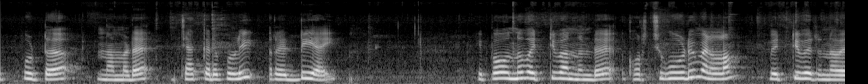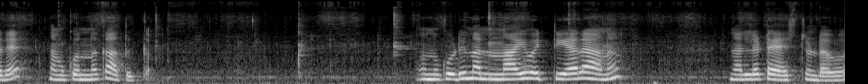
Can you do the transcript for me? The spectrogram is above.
ഉപ്പിട്ട് നമ്മുടെ ചക്കരപ്പുളി റെഡിയായി. ഇപ്പോൾ ഒന്ന് വറ്റി വന്നിട്ടുണ്ട് കുറച്ചുകൂടി വെള്ളം വെറ്റി വരുന്നവരെ നമുക്കൊന്ന് കാത്തിക്കാം. ഒന്നുകൂടി നന്നായി വറ്റിയാലാണ് നല്ല ടേസ്റ്റ് ഉണ്ടാവുക.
